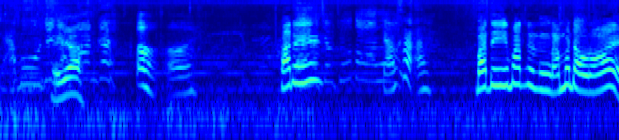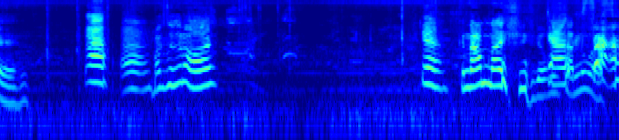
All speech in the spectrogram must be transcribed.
Chả bù cho nhà con cơ Ờ ơi bắt đi. Cháu sợ bắt đi, bắt nắm vào đầu nó ấy. À à bắt giữ rồi. Cái nắm này, nó không cắn đâu sợ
